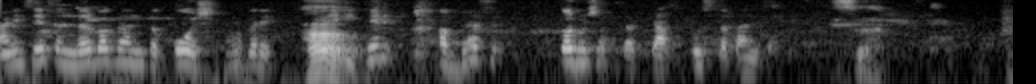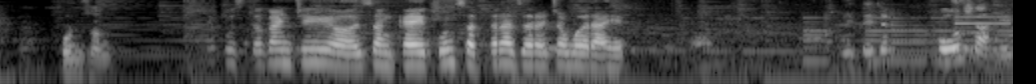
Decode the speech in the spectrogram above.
आणि जे संदर्भ ग्रंथ कोश वगैरे हा. ते इथे अभ्यास करू शकतात त्या पुस्तकांचा. कोण सांग? पुस्तकांची अ, संख्या एकूण सत्तर हजाराच्या वर आहेत आणि त्याच्यात कोश आहेत.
